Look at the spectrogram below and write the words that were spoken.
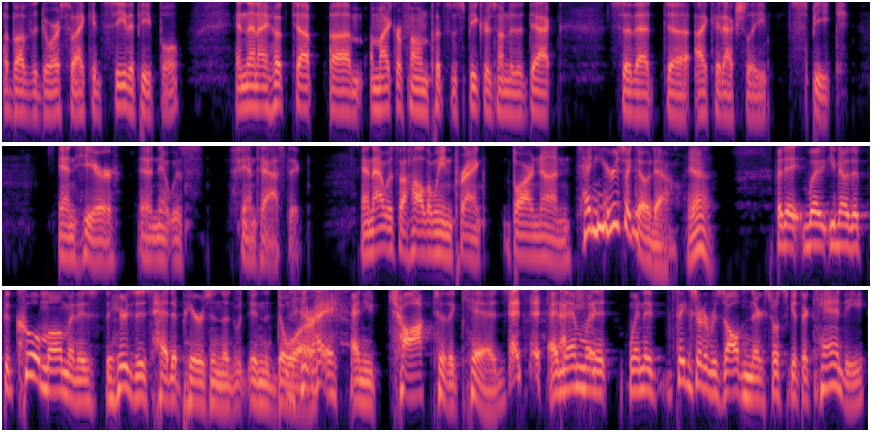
above the door, so I could see the people. And then I hooked up um, a microphone, put some speakers under the deck so that uh, I could actually speak and here, And it was fantastic. And that was a Halloween prank, bar none. 10 years ago now. Yeah. But they, well, you know, the, the cool moment is the, here's his head appears in the in the door, Right. and you talk to the kids, And and, then when it when the things sort of resolved and they're supposed to get their candy,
